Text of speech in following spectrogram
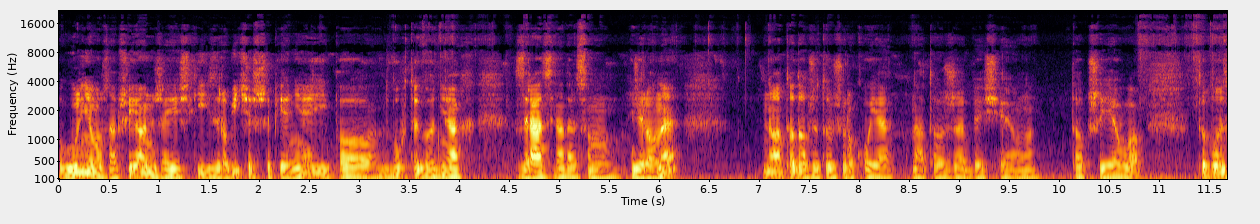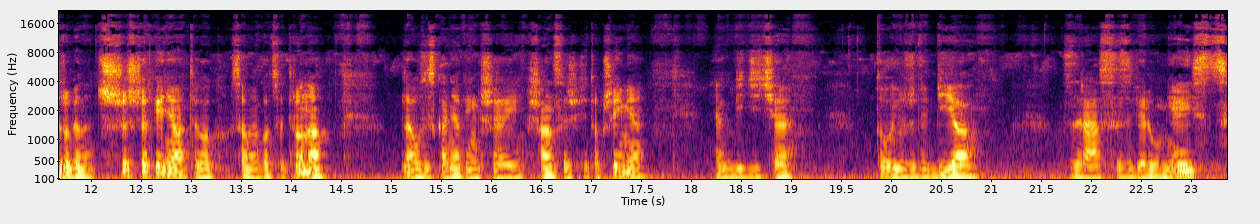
Ogólnie można przyjąć, że jeśli zrobicie szczepienie i po dwóch tygodniach zrazy nadal są zielone, no to dobrze to już rokuje na to, żeby się to przyjęło. To były zrobione trzy szczepienia tego samego cytrona dla uzyskania większej szansy, że się to przyjmie. Jak widzicie, to już wybija zraz z wielu miejsc.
